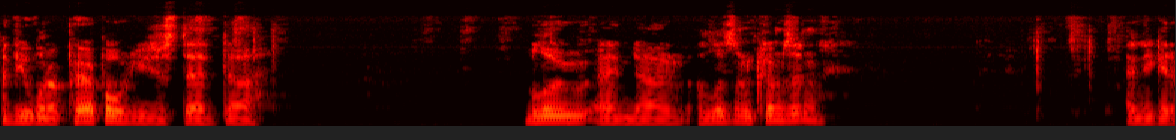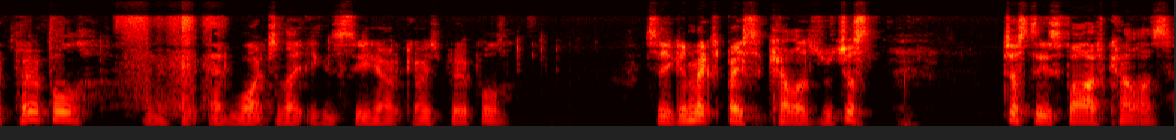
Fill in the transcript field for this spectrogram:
if you want a purple, you just add uh, blue and uh, alizarin crimson. And you get a purple. And if you add white to that, you can see how it goes purple. So you can mix basic colors with just just these five colors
